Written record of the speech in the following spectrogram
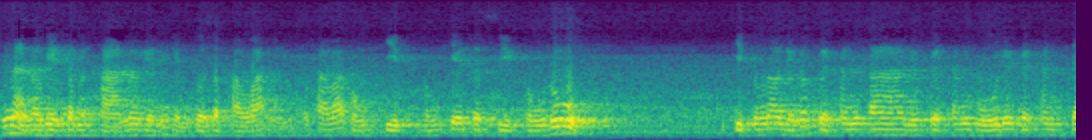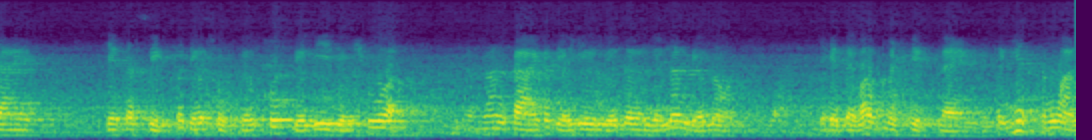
นี่แหละเราเรียนกรรมฐานเราเรียนให้เห็นตัวสภาวะสภาวะของจิตของเจตสิกของรูป จิตของเราเดี๋ยวก็เกิดทางตาเดี๋ยวเกิดทางหูเดี๋ยวเกิดทางใจ เจตสิกก็เดี๋ยวสุขเดี๋ยวทุกข์เดี๋ยวดีเดี๋ยวชั่วร่างกายก็เดี๋ยวยืนเดี๋ยวเดินเดี๋ยวนั่งเดี๋ยวนอน จะเห็นแต่ว่ามันเปลี่ยนแปลงอย่างเงี้ยทั้งวัน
